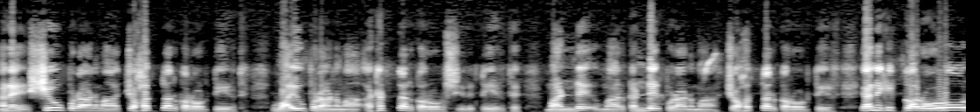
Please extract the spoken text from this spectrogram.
અને શિવ પુરાણમાં ચોહત્તર કરોડ તીર્થ વાયુ પુરાણમાં અઠ્ઠર કરોડ તીર્થ, માંડે માર્કંડે પુરાણમાં ચોહત્તર કરોડ તીર્થ. યાની કે કરોડો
